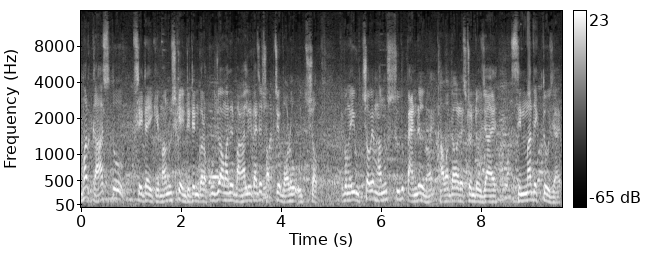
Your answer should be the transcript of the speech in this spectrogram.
আমার কাজ তো সেটাই কি মানুষকে এন্টারটেন করা। পুজো আমাদের বাঙালির কাছে সবচেয়ে বড় উৎসব। এবং এই উৎসবে মানুষ শুধু প্যান্ডেল নয় খাওয়া দাওয়া রেস্টুরেন্টেও যায়, সিনেমা দেখতেও যায়।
